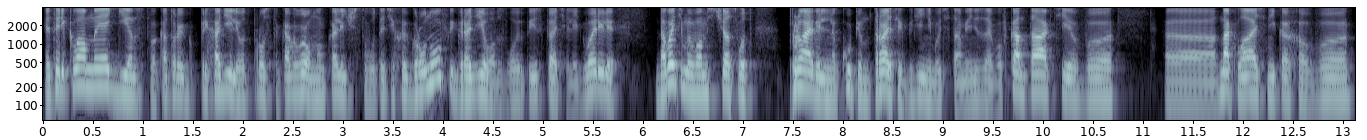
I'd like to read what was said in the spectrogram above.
это рекламные агентства, которые приходили вот просто к огромному количеству вот этих игрунов, игроделов, злоотоискателей, и говорили, давайте мы вам сейчас вот правильно купим трафик где-нибудь там, я не знаю, во ВКонтакте, в э, Одноклассниках, в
